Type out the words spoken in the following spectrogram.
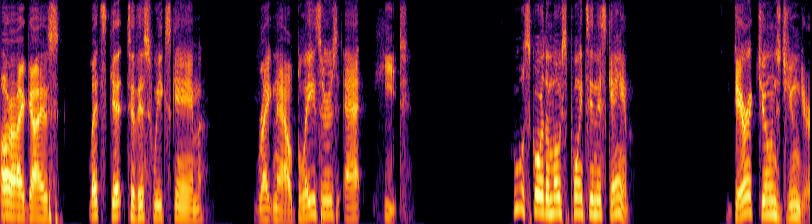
All right, guys, let's get to this week's game right now. Blazers at Heat. Who will score the most points in this game? Derrick Jones Jr.,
